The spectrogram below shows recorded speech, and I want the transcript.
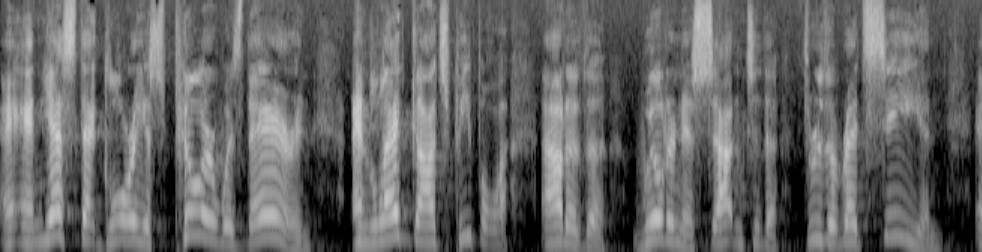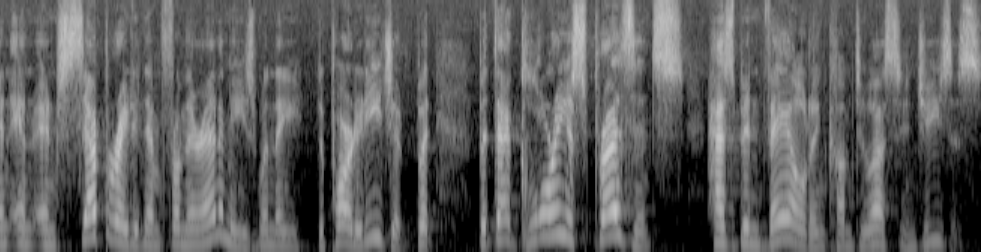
and yes, that glorious pillar was there. And, and led God's people out of the wilderness, out into the through the Red Sea, and and, and, and separated them from their enemies when they departed Egypt. But but that glorious presence has been veiled and come to us in Jesus.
